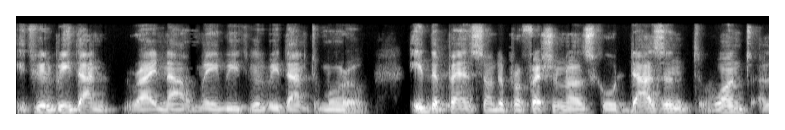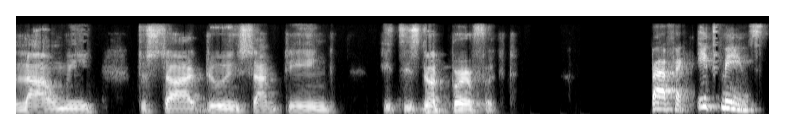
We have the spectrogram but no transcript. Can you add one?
it will be done right now. Maybe it will be done tomorrow. It depends on the professionals who doesn't want allow me to start doing something. It is not perfect. Perfect. It means,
